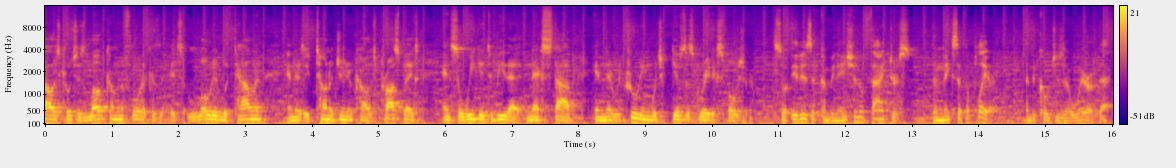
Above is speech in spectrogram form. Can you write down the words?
College coaches love coming to Florida because it's loaded with talent and there's a ton of junior college prospects. And so we get to be that next stop in their recruiting, which gives us great exposure. So it is a combination of factors that makes up a player, and the coaches are aware of that,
